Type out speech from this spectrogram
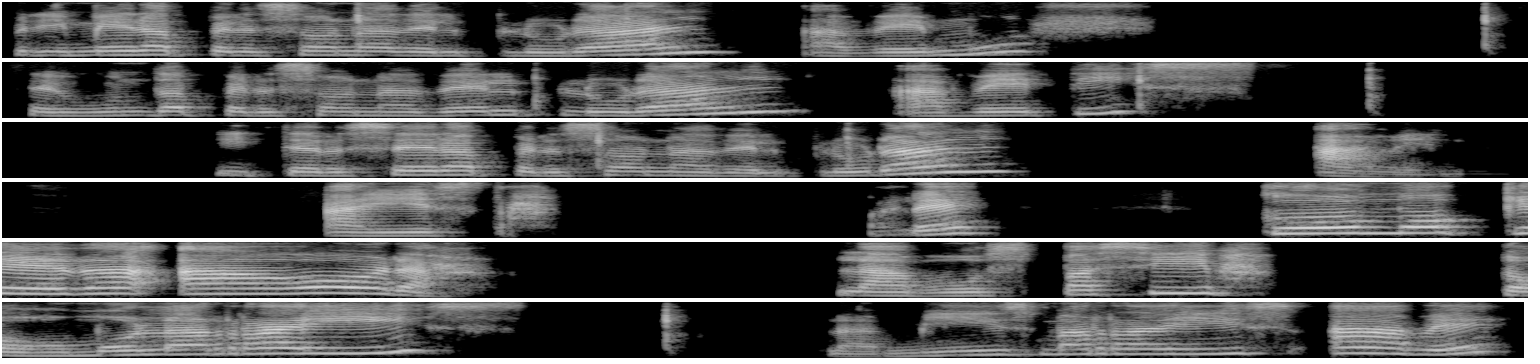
Primera persona del plural, habemos. Segunda persona del plural, habetis. Y tercera persona del plural, haben. Ahí está. ¿Vale? ¿Cómo queda ahora? La voz pasiva. Tomo la raíz, la misma raíz ave,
